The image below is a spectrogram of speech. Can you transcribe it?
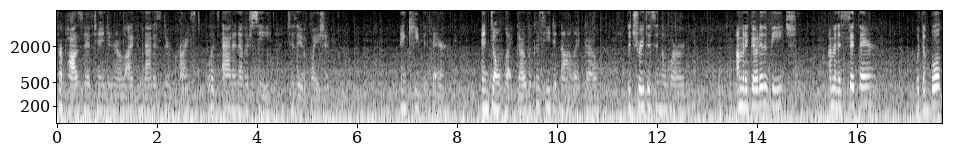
for positive change in your life, and that is through Christ. Let's add another C to the equation and keep it there. And don't let go because He did not let go. The truth is in the Word. I'm going to go to the beach. I'm going to sit there with a book,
